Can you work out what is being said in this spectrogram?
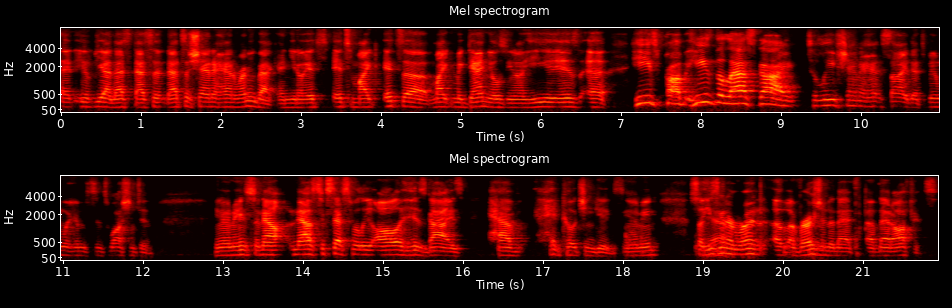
And you know, yeah, that's that's a that's a Shanahan running back. And you know, it's it's Mike, it's uh Mike McDaniels. You know, he is uh he's probably he's the last guy to leave Shanahan's side that's been with him since Washington. You know what I mean? So now now successfully all of his guys have head coaching gigs. You know what I mean? So he's yeah. gonna run a, a, version of that of that offense.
